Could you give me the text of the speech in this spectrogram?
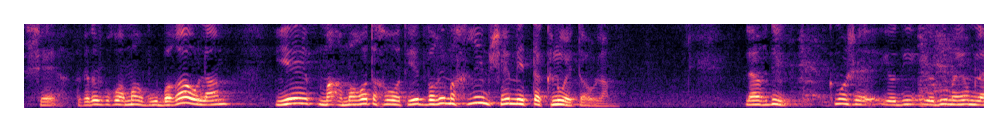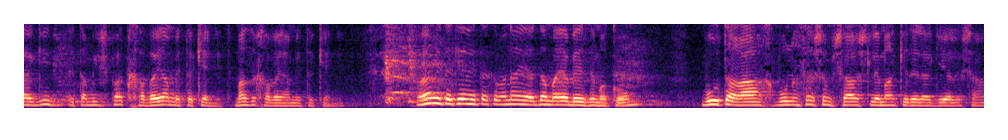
שהקדוש ברוך הוא אמר והוא ברא עולם, יהיה מאמרות אחרות, יהיה דברים אחרים שהם יתקנו את העולם. להבדיל, כמו שיודעים היום להגיד את המשפט חוויה מתקנת. מה זה חוויה מתקנת? חוויה מתקנת, הכוונה היא, אדם היה באיזה מקום, והוא טרח, והוא נסע שם שעה שלמה כדי להגיע לשם,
